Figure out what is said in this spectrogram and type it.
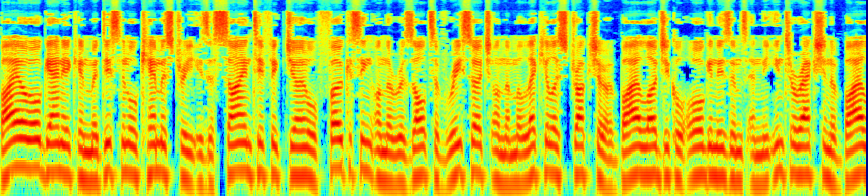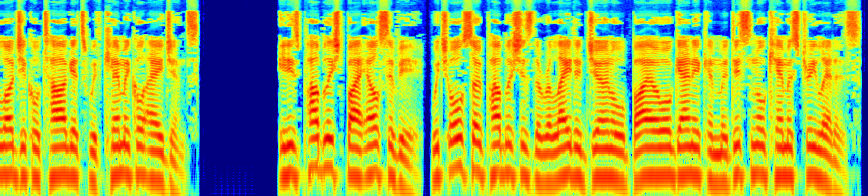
Bioorganic and Medicinal Chemistry is a scientific journal focusing on the results of research on the molecular structure of biological organisms and the interaction of biological targets with chemical agents. It is published by Elsevier, which also publishes the related journal Bioorganic and Medicinal Chemistry Letters.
